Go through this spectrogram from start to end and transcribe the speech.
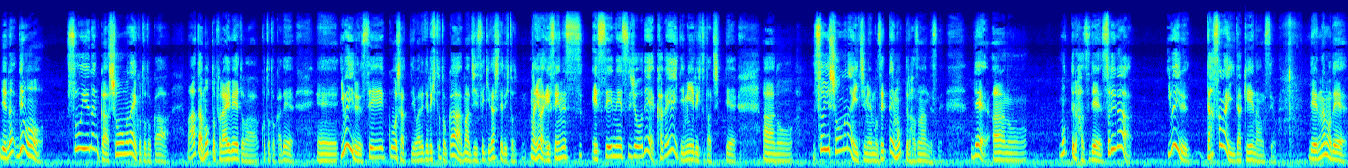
でなでもそういうなんかしょうもないこととかあとはもっとプライベートなこととかで、えー、いわゆる成功者って言われてる人とか、まあ、実績出してる人、まあ、いわゆる SNS, SNS 上で輝いて見える人たちってあのそういうしょうもない一面も絶対持ってるはずなんですね。であの持ってるはずでそれがいわゆる出さないだけなんですよ。でなので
